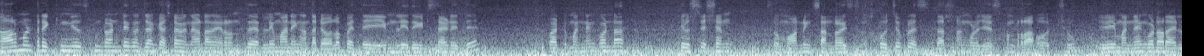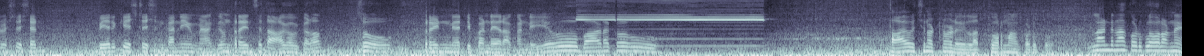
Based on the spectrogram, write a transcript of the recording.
నార్మల్ ట్రెక్కింగ్ చేసుకుంటూ అంటే కొంచెం కష్టం ఎందుకంటే అది అంత ఎర్లీ మార్నింగ్ అంత డెవలప్ అయితే ఏం లేదు ఇటు సైడ్ అయితే. But Manyamkonda hill station so morning sunrise చూసుకోవచ్చు ప్లస్ దర్శనం కూడా చేసుకొని రావచ్చు. ఇది మన్యంకొండ రైల్వే స్టేషన్ పేరుకే స్టేషన్ కానీ మ్యాక్సిమం ట్రైన్స్ అయితే ఆగవు ఇక్కడ. సో ట్రైన్ మీద డిపెండ్ అయ్యి రాకండి. ఏ బాడకు. తాగి వచ్చినట్టున్నాడు లత్కూర్ నా కొడుకు. ఇలాంటి నా కొడుకు వల్లనే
